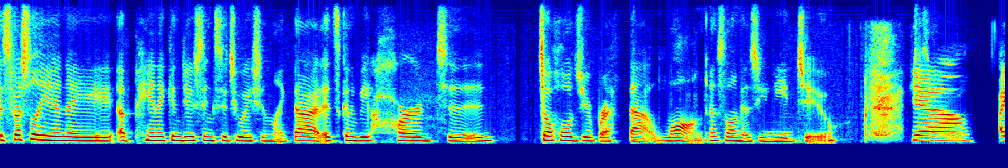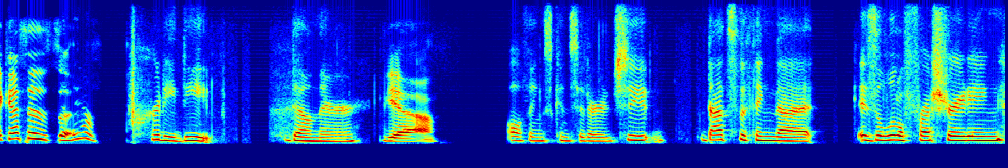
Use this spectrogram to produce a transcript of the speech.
especially in a, a panic inducing situation like that, it's going to be hard to to hold your breath that long as long as you need to. Yeah. So, I guess as they were pretty deep down there. Yeah. All things considered. She that's the thing that is a little frustrating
